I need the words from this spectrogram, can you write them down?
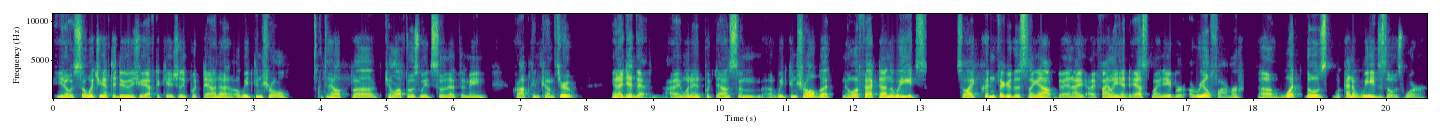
you know, so what you have to do is you have to occasionally put down a, a weed control to help uh, kill off those weeds so that the main crop can come through. And I did that. I went ahead and put down some uh, weed control, but no effect on the weeds. So I couldn't figure this thing out. And I, I finally had to ask my neighbor, a real farmer, uh, what those, what kind of weeds those were.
